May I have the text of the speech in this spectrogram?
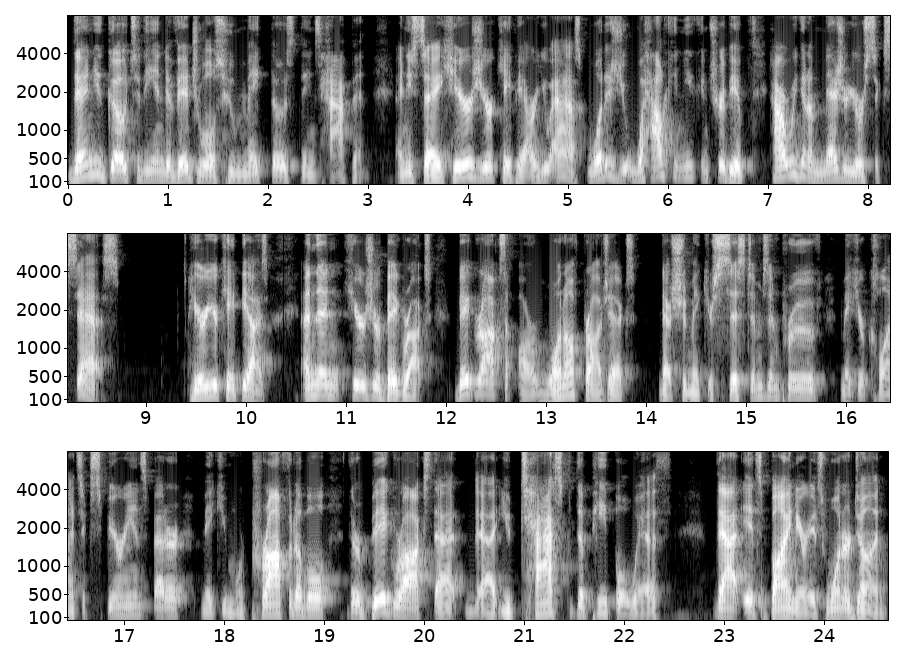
then you go to the individuals who make those things happen. And you say, here's your KPI. Or you ask, what is your, how can you contribute? How are we going to measure your success? Here are your KPIs. And then here's your big rocks. Big rocks are one off projects that should make your systems improved, make your clients' experience better, make you more profitable. They're big rocks that, that you task the people with that it's binary, it's one or done.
